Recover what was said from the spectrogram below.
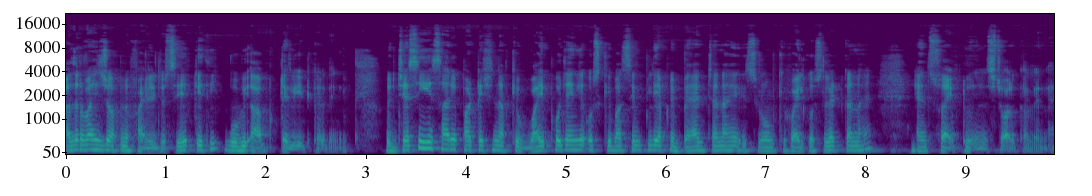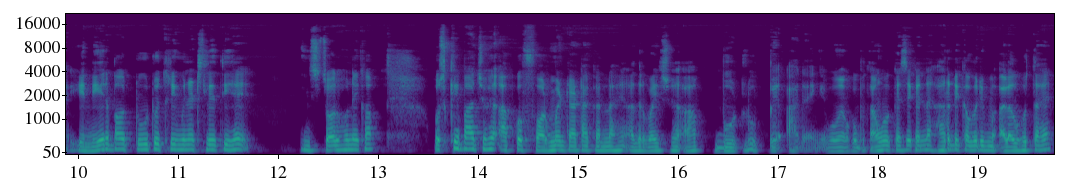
अदरवाइज़ जो आपने फ़ाइल जो सेव की थी, वो भी आप डिलीट कर देंगे। तो जैसे ये सारे पार्टीशन आपके वाइप हो जाएँगे, उसके बाद सिंपली अपने बैग जाना है, इस रोम की फ़ाइल को सिलेक्ट करना है, एंड स्वाइप टू इंस्टॉल कर लेना है। ये near about two two three minutes लेती है। इंस्टॉल होने का। उसके बाद जो है आपको फॉर्मेट डाटा करना है, अदरवाइज़ जो है आप बूट लूप पे आ जाएँगे। वो मैं आपको बताऊँगा कैसे करना है। हर रिकवरी में अलग होता है।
